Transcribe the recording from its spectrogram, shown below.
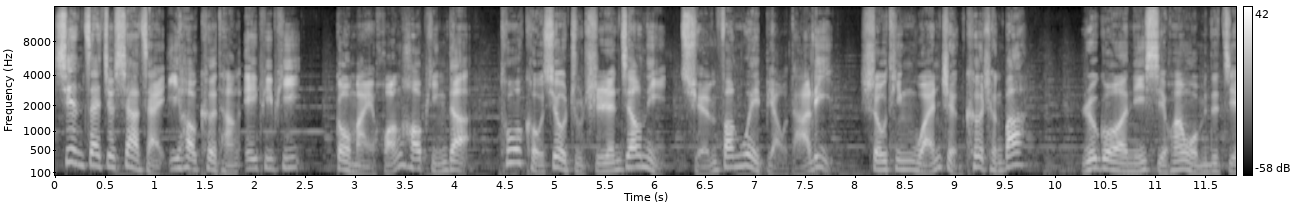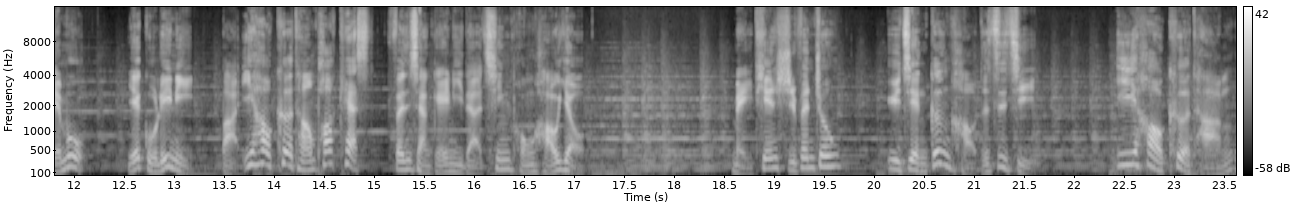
现在就下载一号课堂 APP，购买黄豪平的。脱口秀主持人教你全方位表达力，收听完整课程吧。如果你喜欢我们的节目，也鼓励你把一号课堂 Podcast 分享给你的亲朋好友。每天十分钟，遇见更好的自己。一号课堂。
